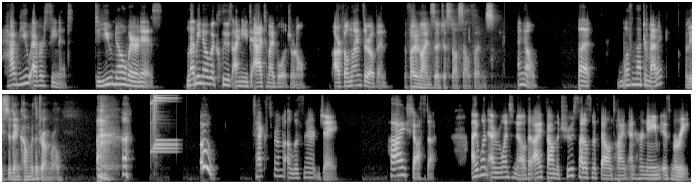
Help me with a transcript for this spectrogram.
Have you ever seen it? Do you know where it is? Let me know what clues I need to add to my bullet journal. Our phone lines are open. The phone lines are just our cell phones. I know, but wasn't that dramatic? At least it didn't come with a drum roll. text from a listener, Jay. Hi, Shasta. I want everyone to know that I found the true Seidel Smith Valentine and her name is Marie.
